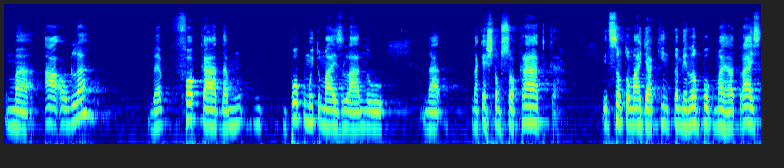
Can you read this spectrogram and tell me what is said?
uma aula né, focada um, um, pouco muito mais lá no, na, na questão socrática, e de São Tomás de Aquino também lá um pouco mais atrás,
